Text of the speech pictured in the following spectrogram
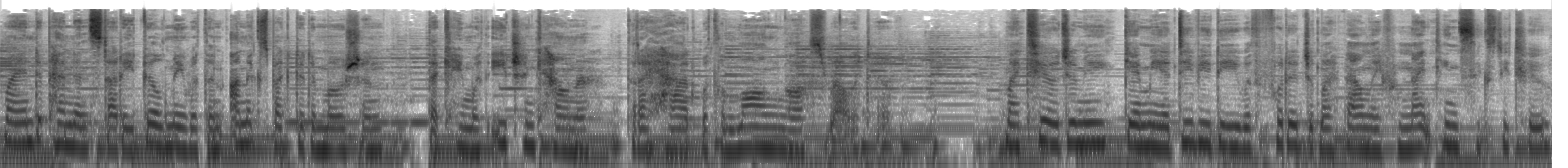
My independent study filled me with an unexpected emotion that came with each encounter that I had with a long lost relative. My tio Jimmy gave me a DVD with footage of my family from 1962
